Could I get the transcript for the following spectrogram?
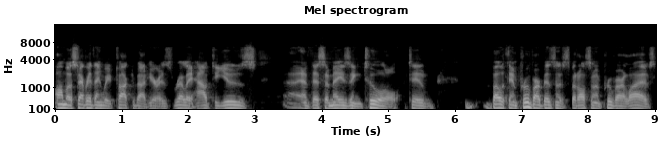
almost everything we've talked about here is really how to use uh, this amazing tool to both improve our business but also improve our lives.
